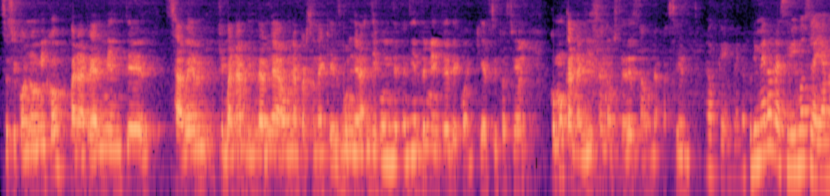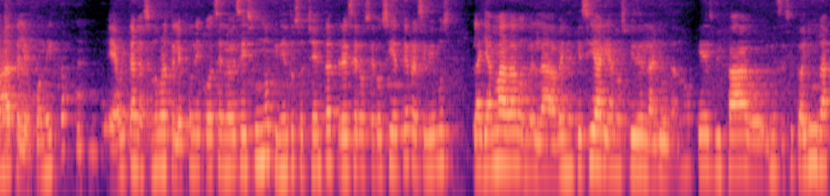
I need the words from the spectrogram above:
socioeconómico para realmente saber que van a brindarle a una persona que es vulnerable, digo, independientemente de cualquier situación, ¿cómo canalizan a ustedes a una paciente? Ok, bueno, primero recibimos la llamada telefónica. Eh, ahorita nuestro número telefónico es el 961-580-3007. Recibimos la llamada donde la beneficiaria nos pide la ayuda, ¿no? ¿Qué es BIFAG o necesito ayuda?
